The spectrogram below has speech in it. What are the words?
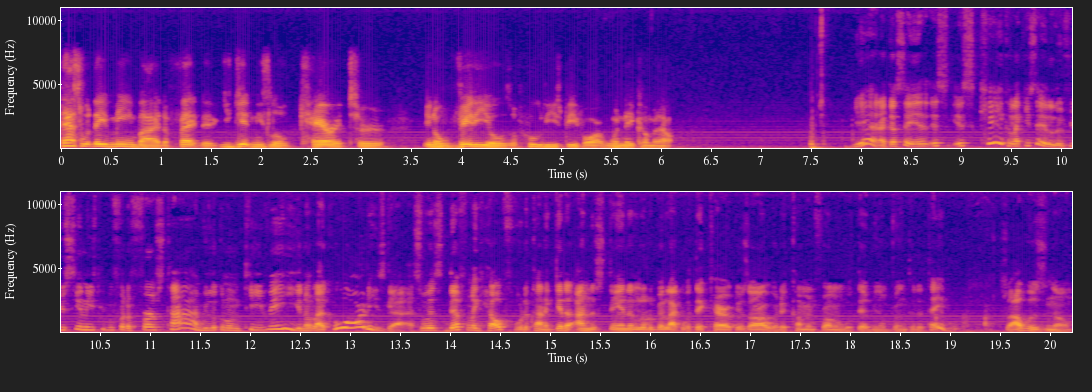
that's what they mean by the fact that you're getting these little character, you know, videos of who these people are when they coming out. Yeah, like I say, it's it's key. like you said, if you're seeing these people for the first time, you're looking on TV, you know, like who are these guys? So it's definitely helpful to kind of get an understanding a little bit like what their characters are, where they're coming from, and what they're you know bring to the table. So I was, you know,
